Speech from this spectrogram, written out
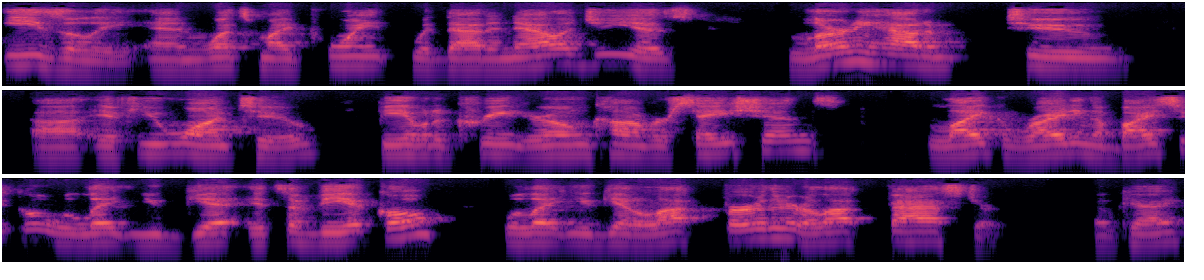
easily. And what's my point with that analogy is learning how to, to uh, if you want to, be able to create your own conversations like riding a bicycle will let you get, it's a vehicle, will let you get a lot further, a lot faster. Okay,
